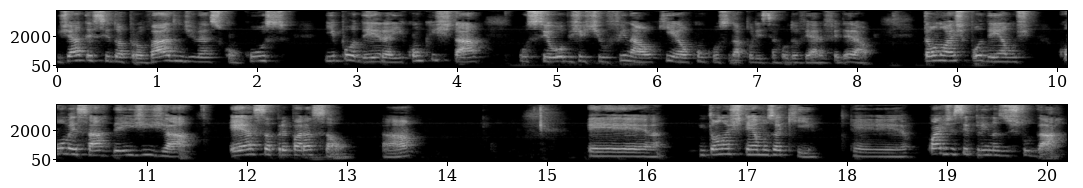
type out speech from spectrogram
já ter sido aprovado em diversos concursos e poder aí conquistar o seu objetivo final, que é o concurso da Polícia Rodoviária Federal. Então nós podemos começar desde já essa preparação, tá? É, então nós temos aqui é, quais disciplinas estudar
